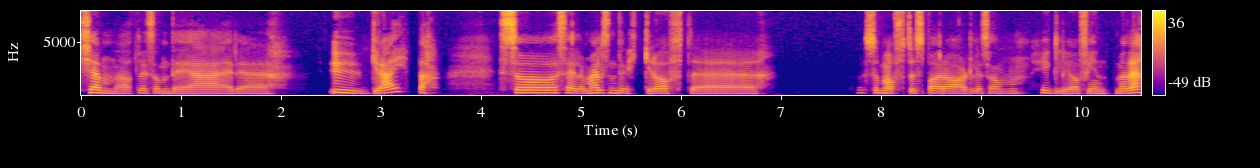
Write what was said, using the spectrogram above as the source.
kjenne at liksom det er uh, ugreit, da. Så selv om jeg liksom drikker og ofte som oftest bare har det liksom hyggelig og fint med det,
